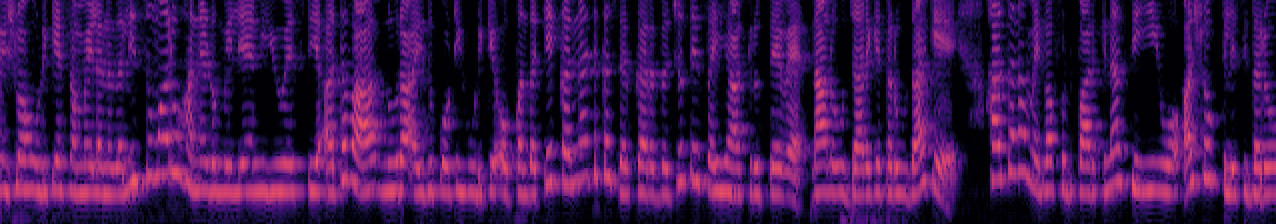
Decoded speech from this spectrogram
ವಿಶ್ವ ಹೂಡಿಕೆ ಸಮ್ಮೇಳನದಲ್ಲಿ ಸುಮಾರು ಹನ್ನೆರಡು ಮಿಲಿಯನ್ ಯುಎಸ್ಡಿ ಅಥವಾ ನೂರ ಐದು ಕೋಟಿ ಹೂಡಿಕೆ ಒಪ್ಪಂದಕ್ಕೆ ಕರ್ನಾಟಕ ಸರ್ಕಾರದ ಜೊತೆ ಸಹಿ ಹಾಕಿರುತ್ತೇವೆ. ನಾನು ಜಾರಿಗೆ ತರುವುದಾಗಿ ಹಾಸನ ಮೆಗಾ ಫುಡ್ ಪಾರ್ಕಿನ ಸಿಇಒ ಅಶೋಕ್ ತಿಳಿಸಿದರು.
